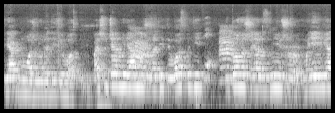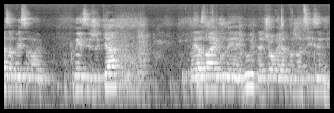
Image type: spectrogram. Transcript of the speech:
Як ми можемо радіти в Господі? В першу чергу я можу радіти в Господі від того, що я розумію, що моє ім'я записано в книзі життя. Тобто я знаю, куди я йду і для чого я тут на цій землі.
